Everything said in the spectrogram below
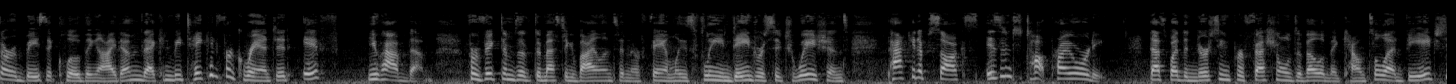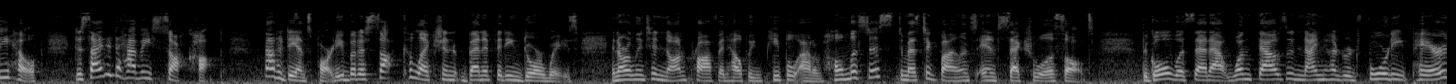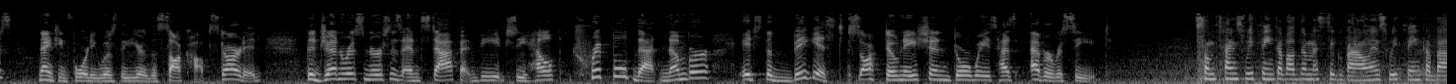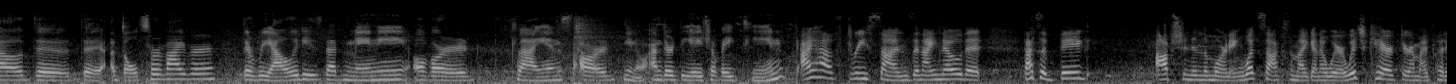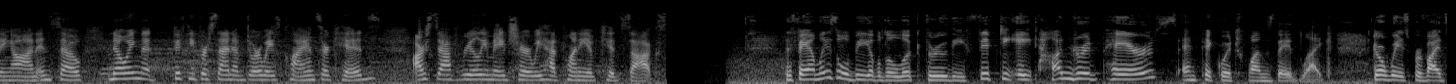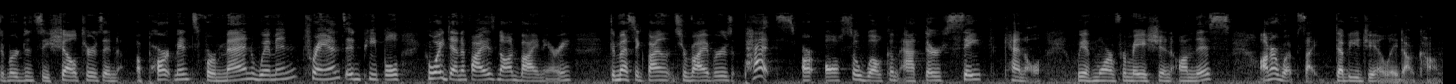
are a basic clothing item that can be taken for granted if you have them. For victims of domestic violence and their families fleeing dangerous situations, packing up socks isn't a top priority. That's why the Nursing Professional Development Council at VHC Health decided to have a sock hop. Not a dance party, but a sock collection benefiting Doorways, an Arlington nonprofit helping people out of homelessness, domestic violence, and sexual assault. The goal was set at 1,940 pairs 1940 was the year the sock hop started. The generous nurses and staff at VHC Health tripled that number. It's the biggest sock donation Doorways has ever received. Sometimes we think about domestic violence, we think about the, the adult survivor. The reality is that many of our clients are, you know, under the age of 18. I have three sons, and I know that that's a big option in the morning. What socks am I going to wear? Which character am I putting on? And so knowing that 50% of Doorways clients are kids, our staff really made sure we had plenty of kids socks. The families will be able to look through the 5,800 pairs and pick which ones they'd like. Doorways provides emergency shelters and apartments for men, women, trans, and people who identify as non-binary. Domestic violence survivors' pets are also welcome at their safe kennel. We have more information on this on our website, WJLA.com.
